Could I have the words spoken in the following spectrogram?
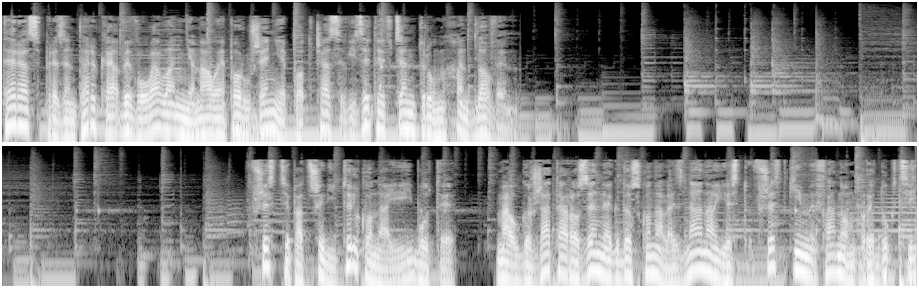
Teraz prezenterka wywołała niemałe poruszenie podczas wizyty w centrum handlowym. Wszyscy patrzyli tylko na jej buty. Małgorzata Rozenek doskonale znana jest wszystkim fanom produkcji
